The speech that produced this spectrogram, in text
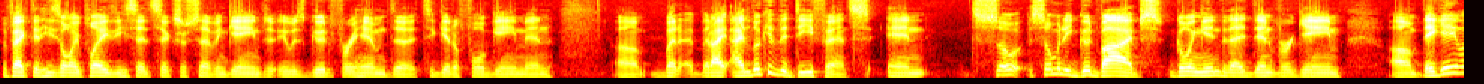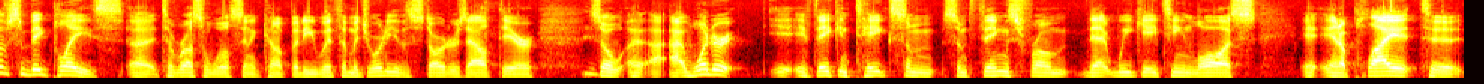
the fact that he's only played, he said, six or seven games, it was good for him to, to get a full game in. Um, but but I, I look at the defense, and so so many good vibes going into that Denver game. Um, they gave up some big plays uh, to Russell Wilson and company with the majority of the starters out there. So uh, I wonder if they can take some some things from that Week 18 loss and, and apply it to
